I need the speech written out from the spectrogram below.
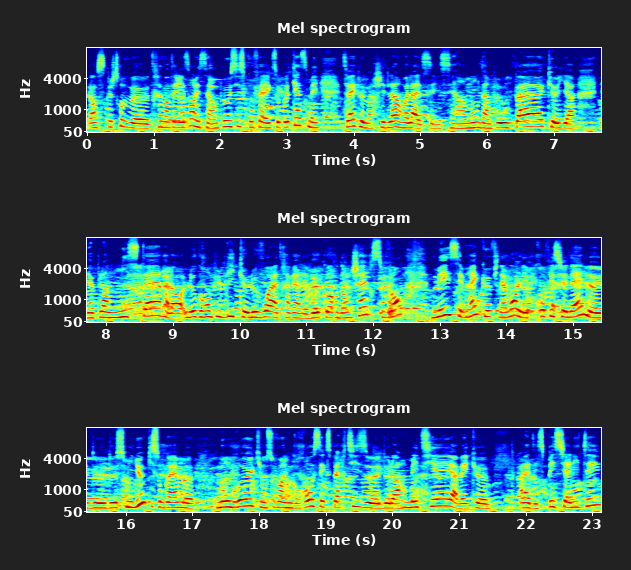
Alors ce que je trouve euh, très intéressant, et c'est un peu aussi ce qu'on fait avec ce podcast, mais c'est vrai que le marché de l'art, voilà, c'est un monde un peu opaque, il y a, y a plein de mystères. Alors le grand public le voit à travers les records d'enchères souvent, mais c'est vrai que finalement les professionnels de, ce milieu, qui sont quand même nombreux, qui ont souvent une grosse expertise de leur métier, avec voilà, des spécialités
